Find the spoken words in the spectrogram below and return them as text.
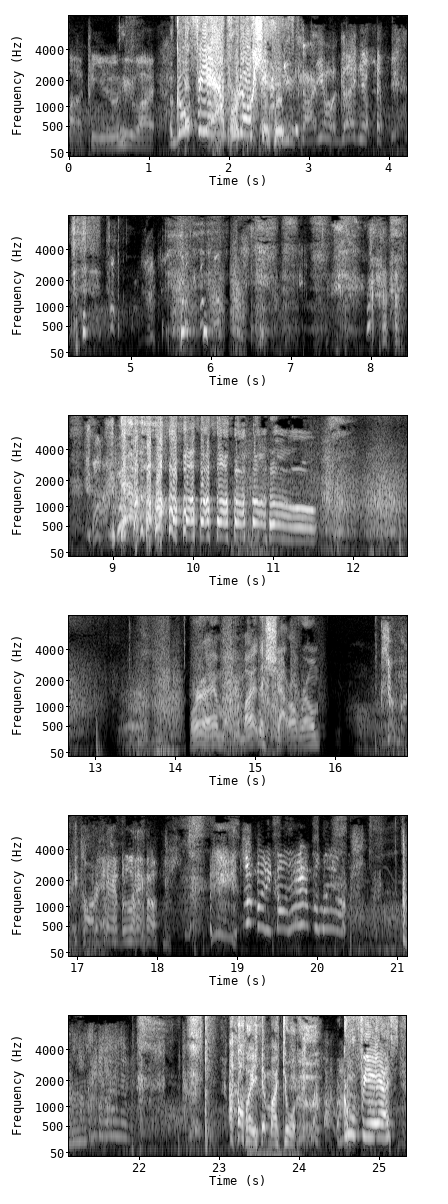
Fuck you, Eli. Goofy ass Productions. You thought you were good. No! Where am I? Am I in the shadow realm? Somebody called an ambulance. Somebody called an ambulance. Oh, I hit my door. Goofy ass.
